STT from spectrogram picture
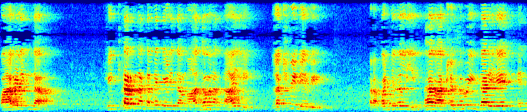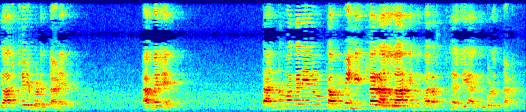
ಪಾರಳಿಂದ ಹಿಟ್ಲರ್ನ ಕತೆ ಕೇಳಿದ ಮಾಧವನ ತಾಯಿ ಲಕ್ಷ್ಮೀದೇವಿ, ಪ್ರಪಂಚದಲ್ಲಿ ಇಂತಹ ರಾಕ್ಷಸರು ಇದ್ದಾರೆಯೇ ಎಂದು ಆಶ್ಚರ್ಯಪಡುತ್ತಾಳೆ. ಆಮೇಲೆ, ತನ್ನ ಮಗನೇನು ಕಮ್ಮಿ ಹಿಟ್ಲರ್ ಅಲ್ಲ ಎಂದು ಮನಸ್ಸಿನಲ್ಲಿ ಅಂದುಕೊಳ್ಳುತ್ತಾಳೆ.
